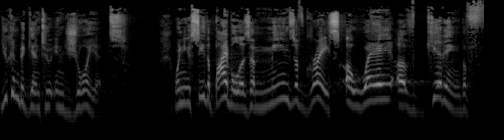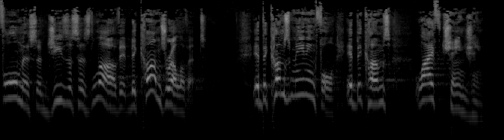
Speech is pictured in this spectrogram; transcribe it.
You can begin to enjoy it. When you see the Bible as a means of grace, a way of getting the fullness of Jesus' love, it becomes relevant. It becomes meaningful. It becomes life changing.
